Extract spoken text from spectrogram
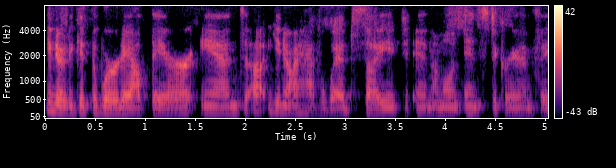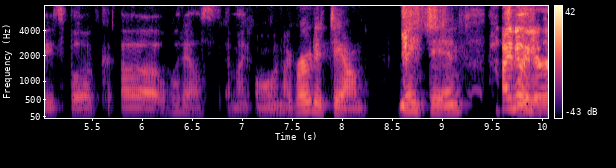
you know, to get the word out there. And uh, you know, I have a website, and I'm on Instagram, Facebook. Uh, what else am I on? I wrote it down. LinkedIn. I know you,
